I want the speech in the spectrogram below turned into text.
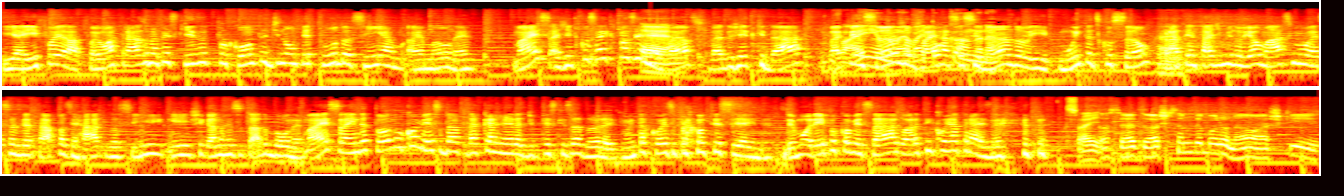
E aí foi lá, foi um atraso na pesquisa por conta de não ter tudo assim à, à mão, né? Mas a gente consegue fazer, É. né? Vai, vai do jeito que dá, vai, Vai indo, pensando, vai- vai, vai tocando, raciocinando e muita discussão É. pra tentar diminuir ao máximo essas etapas erradas assim e chegar no resultado bom, né? Mas ainda tô no começo da, da carreira de pesquisador aí, muita coisa pra acontecer ainda. Demorei pra começar, agora tem que correr atrás, né? Isso aí. Tá certo, eu acho que você não demorou não. Eu acho que,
